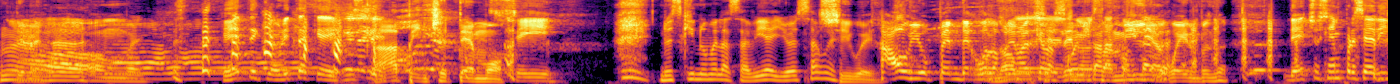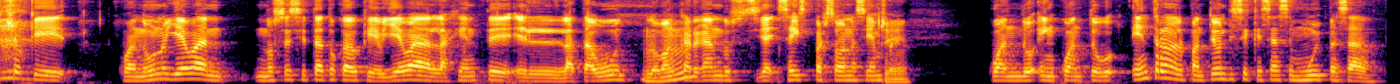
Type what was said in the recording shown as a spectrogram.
No, hombre. Fíjate que ahorita que dijiste. Ah, pinche temo. Sí. No es que no me la sabía yo esa, güey. Sí, güey. Ah, obvio, pendejo. la No, primera pues que la es de mi familia, güey. Pues no. De hecho, siempre se ha dicho que cuando uno lleva, no sé si te ha tocado que lleva a la gente el ataúd, lo van cargando si- seis personas siempre. Sí. Cuando, en cuanto entran al panteón, dice que se hace muy pesado.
